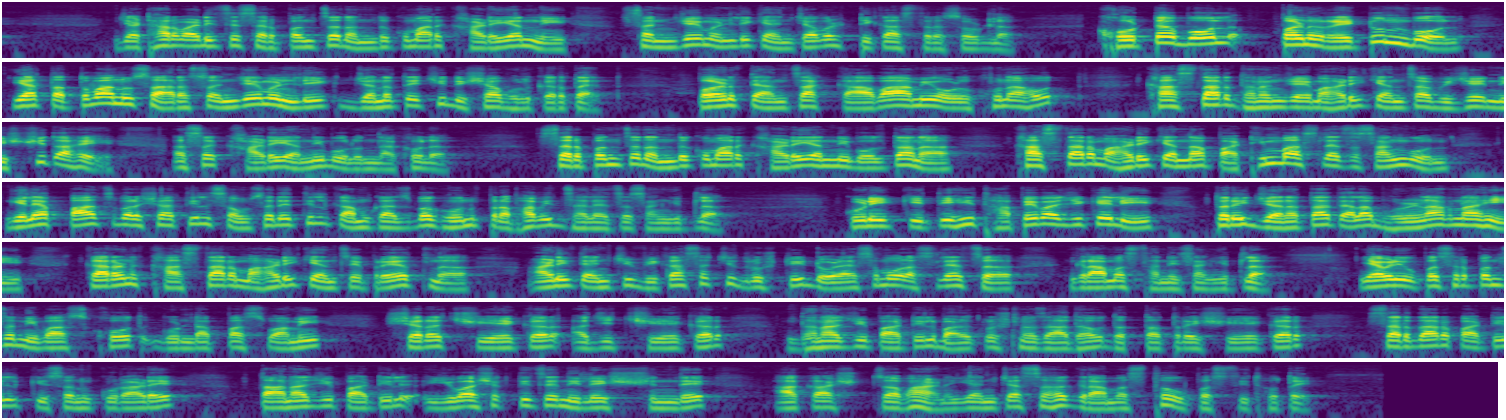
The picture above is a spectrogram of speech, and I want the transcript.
जठारवाडीचे सरपंच नंदकुमार खाडे यांनी संजय मंडलिक यांच्यावर टीकास्त्र सोडलं. खोटं बोल पण रेटून बोल या तत्वानुसार संजय मंडलिक जनतेची दिशाभूल करतायत. पण त्यांचा कावा आम्ही ओळखून आहोत. खासदार धनंजय महाडिक यांचा विजय निश्चित आहे असं खाडे यांनी बोलून दाखवलं. सरपंच नंदकुमार खाडे यांनी बोलताना खासदार महाडिक यांना पाठिंबा असल्याचं सांगून गेल्या पाच वर्षातील संसदेतील कामकाज बघून प्रभावित झाल्याचं सांगितलं. कुणी कितीही थापेबाजी केली तरी जनता त्याला भुलणार नाही कारण खासदार महाडिक यांचे प्रयत्न आणि त्यांची विकासाची दृष्टी डोळ्यासमोर असल्याचं ग्रामस्थांनी सांगितलं. यावेळी उपसरपंच निवास खोत गुंडाप्पा स्वामी शरद शियेकर अजित शियेकर धनाजी पाटील बाळकृष्ण जाधव दत्तात्रय शियेकर सरदार पाटील किसन कुराडे तानाजी पाटील युवाशक्तीचे निलेश शिंदे आकाश चव्हाण यांच्यासह ग्रामस्थ उपस्थित होते.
